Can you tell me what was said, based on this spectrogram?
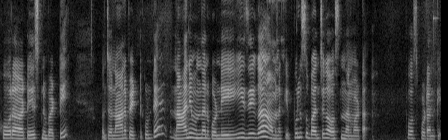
కూర టేస్ట్ని బట్టి కొంచెం నానపెట్టుకుంటే నాని ఉందనుకోండి ఈజీగా మనకి పులుసు మంచిగా వస్తుందన్నమాట పోసుకోవడానికి.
